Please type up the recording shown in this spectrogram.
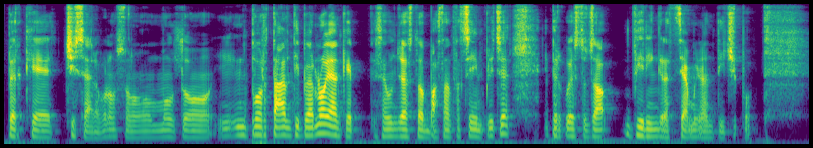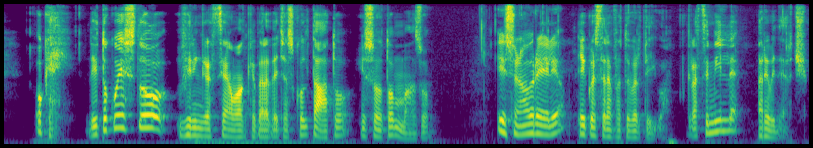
perché ci servono, sono molto importanti per noi, anche se è un gesto abbastanza semplice e per questo già vi ringraziamo in anticipo. Ok, detto questo, vi ringraziamo anche per averci ascoltato, io sono Tommaso. Io sono Aurelio. E questo era Effetto Vertigo. Grazie mille, arrivederci.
